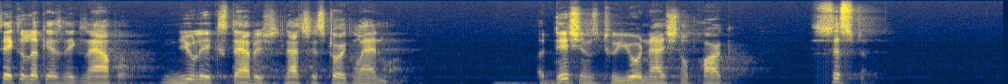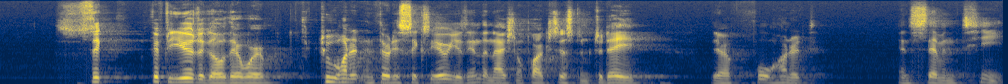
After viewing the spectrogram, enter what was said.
Take a look as an example, newly established National Historic Landmark additions to your national park system. Six, 50 years ago, there were 236 areas in the national park system. Today, there are 417.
